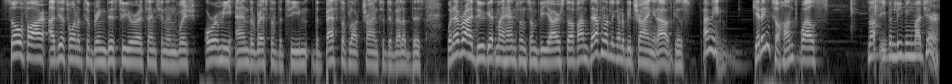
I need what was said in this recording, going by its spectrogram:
So far, I just wanted to bring this to your attention and wish Ormi and the rest of the team the best of luck trying to develop this. Whenever I do get my hands on some VR stuff, I'm definitely going to be trying it out because, I mean, getting to hunt whilst not even leaving my chair.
